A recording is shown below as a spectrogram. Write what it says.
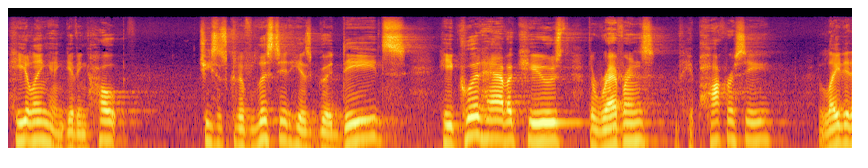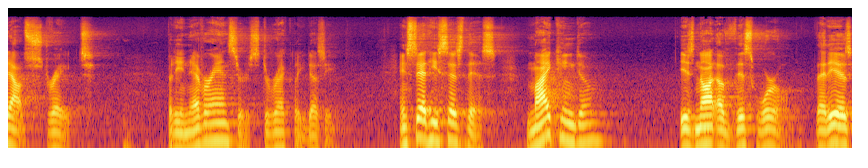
healing and giving hope. Jesus could have listed his good deeds. He could have accused the reverends of hypocrisy, laid it out straight. But he never answers directly, does he? Instead, he says this My kingdom is not of this world. That is,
